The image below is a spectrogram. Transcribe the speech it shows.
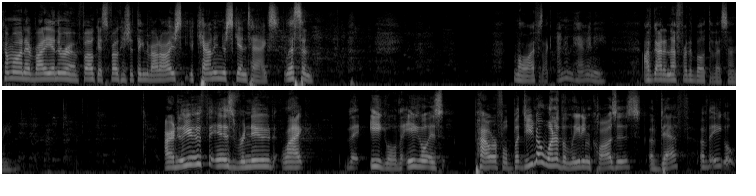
Come on, everybody in the room. Focus, focus. You're thinking about all your, you're counting your skin tags. Listen. My wife is like, I don't have any. I've got enough for the both of us, honey. Our youth is renewed like the eagle. The eagle is powerful. But do you know one of the leading causes of death of the eagle?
